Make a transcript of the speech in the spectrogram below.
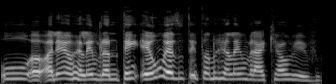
O, olha, eu relembrando, tem, eu mesmo tentando relembrar aqui ao vivo.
